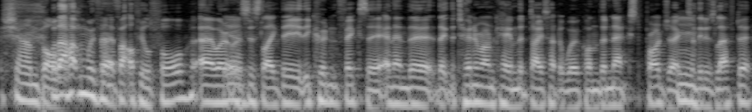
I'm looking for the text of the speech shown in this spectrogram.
shambolic. Well, that happened with uh, Battlefield 4, uh, where it was just like they, they couldn't fix it, and then the like the turnaround came that Dice had to work on the next project, so Mm. they just left it.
